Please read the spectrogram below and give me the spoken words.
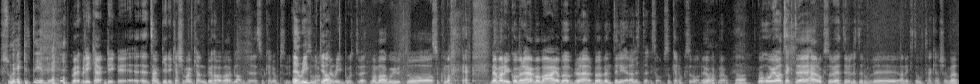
Så enkelt är det. Men, men det, kan, det, eh, tanke, det kanske man kan behöva ibland. eh, Så kan det absolut En reboot, ja. En reboot, vet. Man bara går ut och så kommer man hem. När man nu kommer hem och bara, "Ah, jag behövde det här. Behöver ventilera lite. Liksom. Så kan det också vara. Det har jag varit med om. Ja. Och, och jag tänkte här också, du vet, det är en lite rolig anekdot här kanske. Men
